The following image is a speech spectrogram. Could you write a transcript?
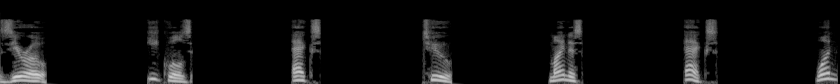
0 equals x 2 minus x 1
